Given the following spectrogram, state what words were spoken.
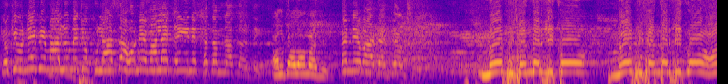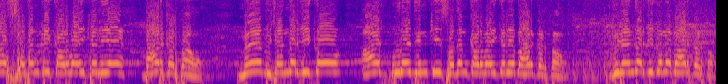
क्योंकि उन्हें भी मालूम है जो खुलासा होने वाला है कहीं इन्हें खत्म ना कर दे। अलका लामा जी। धन्यवाद अध्यक्ष जी। मैं विजेंद्र जी को मैं विजेंद्र जी को आज सदन की कार्रवाई के लिए बाहर करता हूँ। मैं विजेंद्र जी को आज पूरे दिन की सदन कार्रवाई के लिए बाहर करता हूँ। विजेंद्र जी को मैं बाहर करता हूँ।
